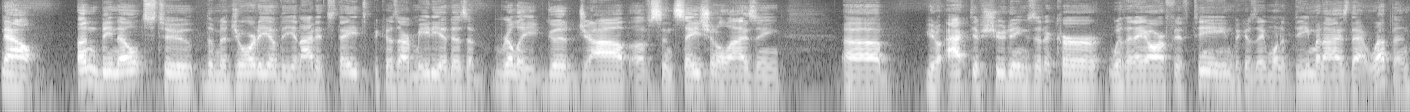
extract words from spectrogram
Now, unbeknownst to the majority of the United States, because our media does a really good job of sensationalizing, uh, you know, active shootings that occur with an AR-15 because they want to demonize that weapon.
